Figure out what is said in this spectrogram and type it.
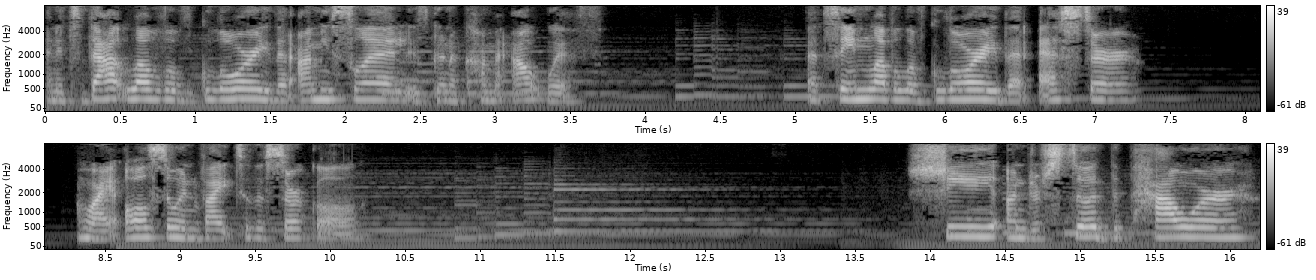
And it's that level of glory that Am Yisrael is going to come out with. That same level of glory that Esther, who I also invite to the circle, she understood the power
